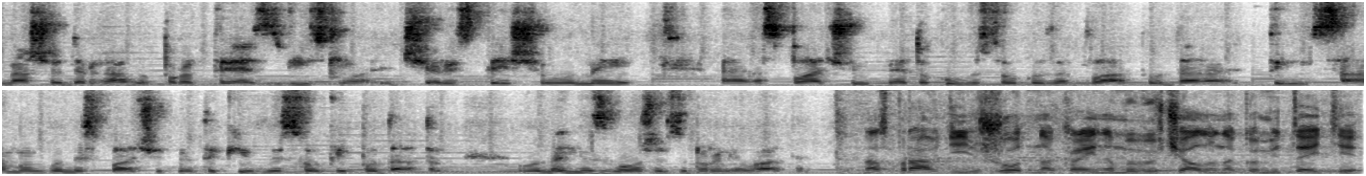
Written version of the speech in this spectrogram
нашої держави. Проте, звісно, через те, що вони е, сплачують не таку високу зарплату, да, тим самим вони сплачують не такий високий податок, вони не зможуть забронювати. Насправді жодна країна, ми вивчали на комітеті,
